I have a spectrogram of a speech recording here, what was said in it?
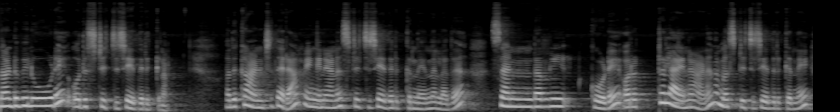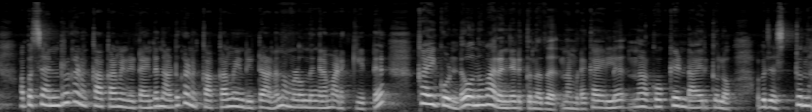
നടുവിലൂടെ ഒരു സ്റ്റിച്ച് ചെയ്തെടുക്കണം അത് കാണിച്ചു തരാം എങ്ങനെയാണ് സ്റ്റിച്ച് ചെയ്തെടുക്കുന്നതെന്നുള്ളത് സെന്ററിൽ കൂടെ ഒരൊറ്റ ലൈനാണ് നമ്മൾ സ്റ്റിച്ച് ചെയ്തെടുക്കുന്നത് അപ്പോൾ സെന്റർ കണക്കാക്കാൻ വേണ്ടിയിട്ട് അതിന്റെ നടു കണക്കാക്കാൻ വേണ്ടിയിട്ടാണ് നമ്മളൊന്നിങ്ങനെ മടക്കിയിട്ട് കൈ കൊണ്ട് ഒന്ന് വരഞ്ഞെടുക്കുന്നത്. നമ്മുടെ കയ്യിൽ നഖമൊക്കെ ഉണ്ടായിരിക്കുമല്ലോ. അപ്പോൾ ജസ്റ്റ് ഒന്ന്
